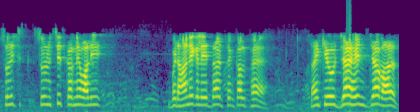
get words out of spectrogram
सुनिश्चित करने वाली, बढ़ाने के लिए दृढ़ संकल्प है। थैंक यू जय हिंद जय भारत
